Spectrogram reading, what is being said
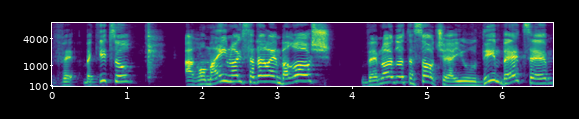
ובקיצור, הרומאים לא הסתדר להם בראש, והם לא ידעו את הסוד, שהיהודים בעצם,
